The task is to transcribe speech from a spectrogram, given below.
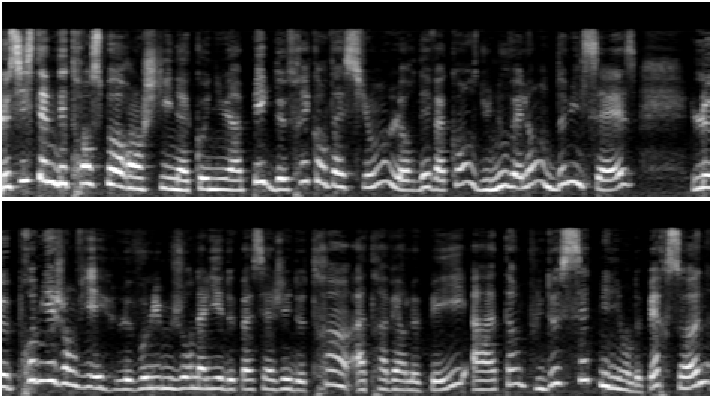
Le système des transports en Chine a connu un pic de fréquentation lors des vacances du Nouvel An 2016. Le 1er janvier, le volume journalier de passagers de train à travers le pays a atteint plus de 7 millions de personnes.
